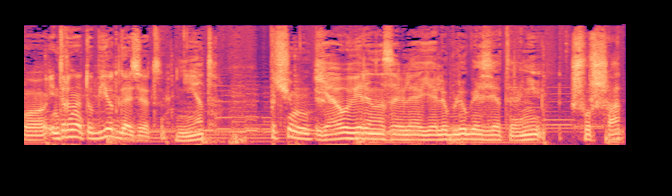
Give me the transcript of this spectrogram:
э, интернет убьет газеты? Нет. Почему? Я уверенно заявляю, я люблю газеты. Они шуршат.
